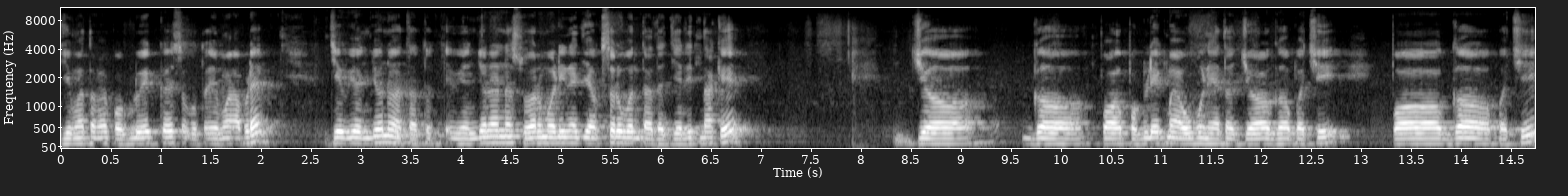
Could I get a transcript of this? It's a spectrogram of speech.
જેમાં તમે પગલું એક કહી શકો તો એમાં આપણે જે વ્યંજનો હતા તો તે વ્યંજનોના સ્વર મળીને જે અક્ષરો બનતા હતા જે રીતના કે જ, ગ, પ, પગલું એકમાં આવું ભણ્યા હતા. જ, ગ પછી પ, ગ પછી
